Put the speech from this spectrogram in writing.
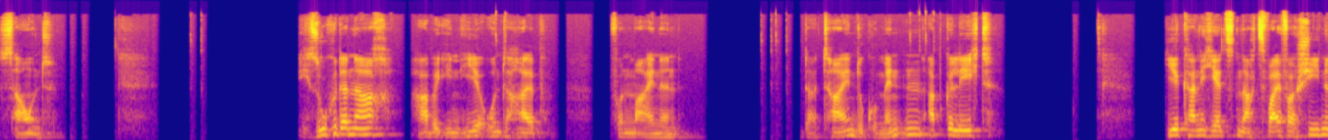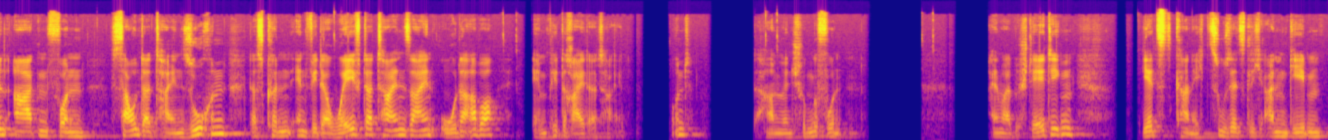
Sound. Ich suche danach, habe ihn hier unterhalb von meinen Dateien, Dokumenten abgelegt. Hier kann ich jetzt nach zwei verschiedenen Arten von Sounddateien suchen. Das können entweder Wave-Dateien sein oder aber MP3-Dateien. Und da haben wir ihn schon gefunden. Einmal bestätigen. Jetzt kann ich zusätzlich angeben,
